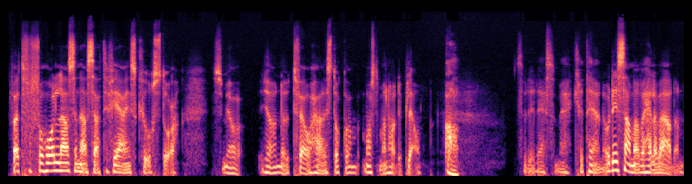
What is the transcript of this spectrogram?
För att få hålla en sån här certifieringskurs då, som jag gör nu två här i Stockholm, måste man ha diplom. Ah. Så det är det som är kriterierna. Och det är samma över hela världen.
